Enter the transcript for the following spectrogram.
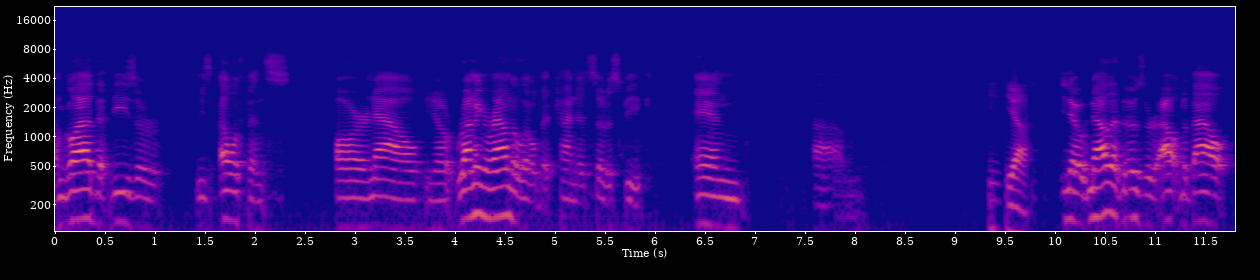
i'm glad that these are these elephants are now you know running around a little bit kind of so to speak. And um, yeah. you know now that those are out and about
